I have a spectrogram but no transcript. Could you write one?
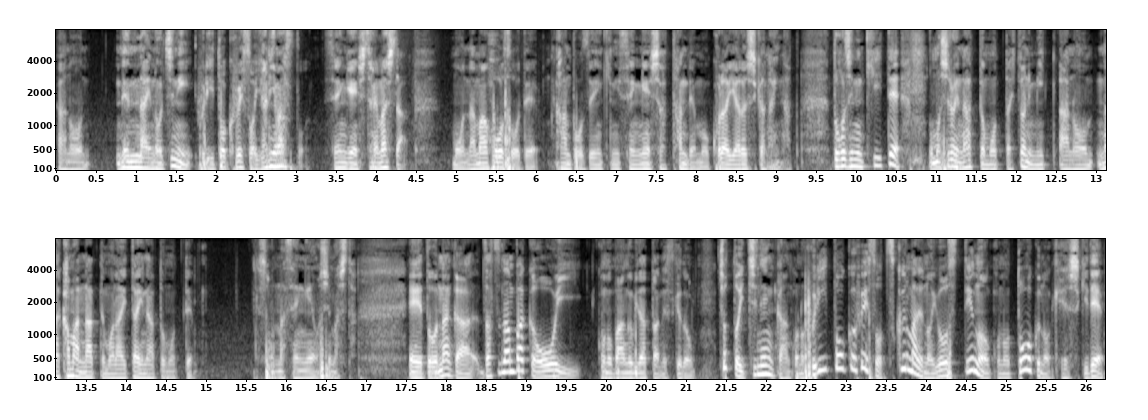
あの、年内のうちにフリートークフェスをやりますと宣言しちゃいました。もう生放送で関東全域に宣言しちゃったんで、もうこれはやるしかないなと。同時に聞いて面白いなって思った人にみ、あの、仲間になってもらいたいなと思って、そんな宣言をしました。えっ、ー、と、なんか雑談ばっか多いこの番組だったんですけど、ちょっと1年間このフリートークフェイスを作るまでの様子っていうのをこのトークの形式で、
